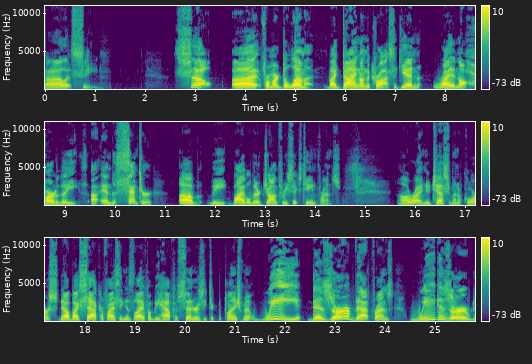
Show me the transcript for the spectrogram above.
uh, let's see. So, uh, from our dilemma, by dying on the cross, again, right in the heart of the uh, and the center of the Bible there, John 3:16, friends. All right, New Testament, of course. Now, by sacrificing his life on behalf of sinners, he took the punishment. We deserved that, friends. We deserved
